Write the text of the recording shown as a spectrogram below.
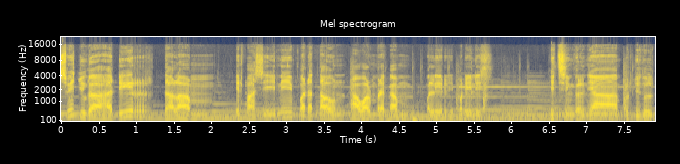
Sweet juga hadir dalam invasi ini pada tahun awal mereka merilis hit singlenya berjudul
